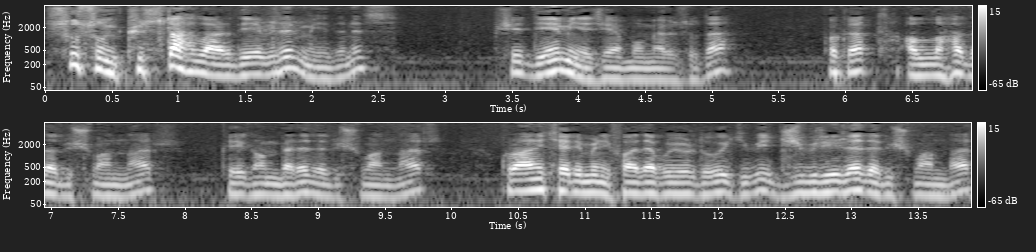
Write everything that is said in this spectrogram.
Susun küstahlar diyebilir miydiniz? Şey diyemeyeceğim bu mevzuda. Fakat Allah'a da düşmanlar, peygambere de düşmanlar, Kur'an-ı Kerim'in ifade buyurduğu gibi Cibril'e de düşmanlar,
